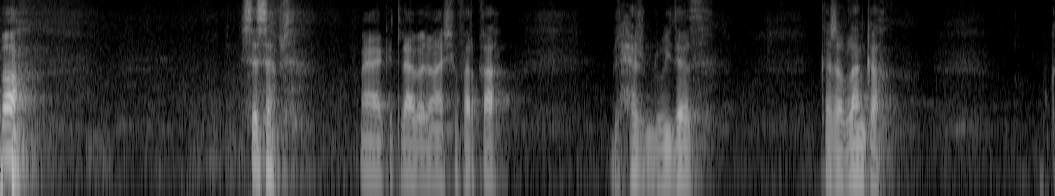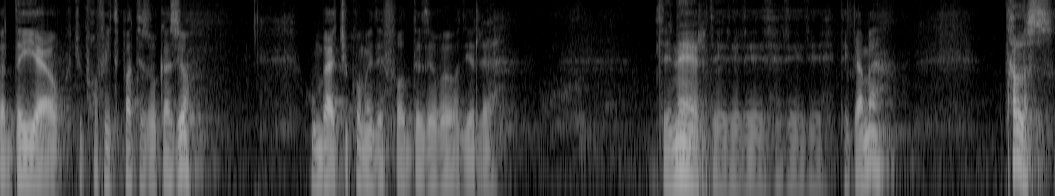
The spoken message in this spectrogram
bon c'est simple ما كتلعب مع شي فرقة بالحجم الوداد كازابلانكا و tu profites pas tes occasions. ومن بعد tu commets des fautes des erreurs ديال les nerfs des des des des des des gamins. تخلص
